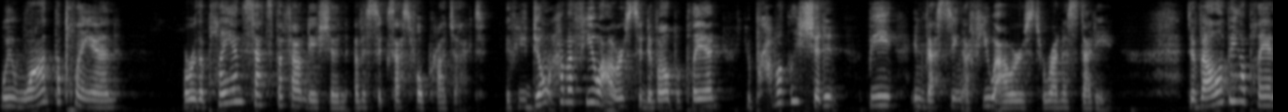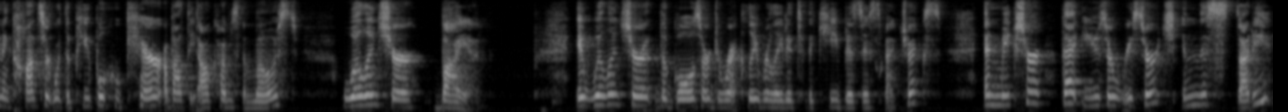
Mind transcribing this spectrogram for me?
We want the plan, or the plan sets the foundation of a successful project. If you don't have a few hours to develop a plan, you probably shouldn't be investing a few hours to run a study. Developing a plan in concert with the people who care about the outcomes the most will ensure buy in. It will ensure the goals are directly related to the key business metrics and make sure that user research in this study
